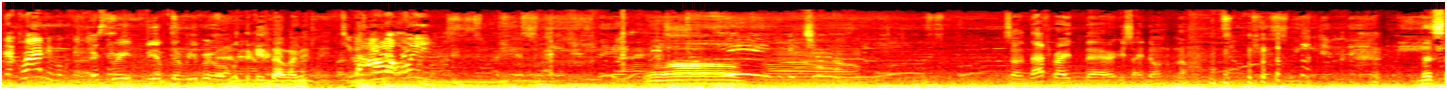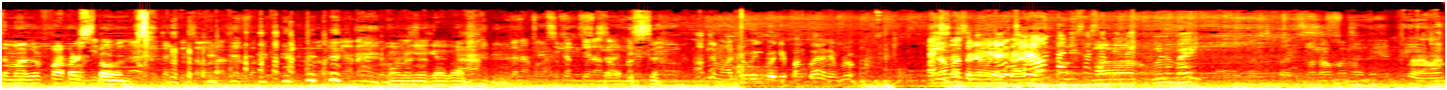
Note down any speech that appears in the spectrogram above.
Nakuha ni mo video sir. Great view of the river. Oh, buti kita ba ni? Kita, uy. Wow. That right there is I don't know. That's the motherfucker stones. Ang mga gagawin. Kana mga sikat din ang Sadis. Ano yung mga drawing bro? Gipang kuan ni bro. Ano man sa nimo kay kuan? Naon tani sa satellite. Ano ba? Malaman natin. Wala man.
